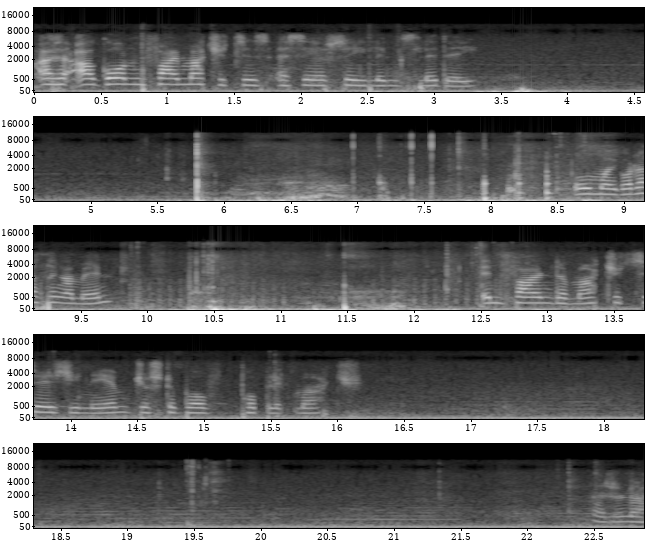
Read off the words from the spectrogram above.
I, I'll go on and find match. It says SAFC links Liddy. Oh my god, I think I'm in. In find a match, it says your name just above public match. I don't know.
